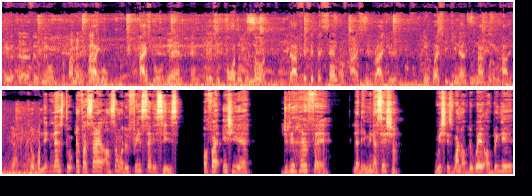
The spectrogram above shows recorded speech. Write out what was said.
Uh, the minimum requirement is high Right. school. High school, Yeah. and, and it is important to note that 50% of high school graduates in West Virginia do not go to college. Yeah. So Needless to emphasize on some of the free services offered each year during health fair, like the immunization, which is one of the way of bringing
